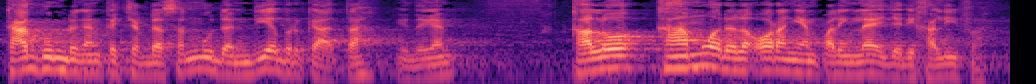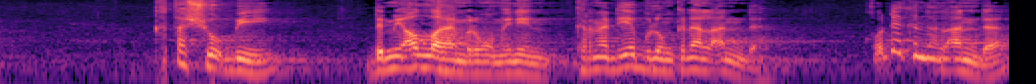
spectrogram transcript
kagum dengan kecerdasanmu dan dia berkata, gitu kan, kalau kamu adalah orang yang paling layak jadi khalifah. Kata Syubi, Demi Allah yang bermuminin, karena dia belum kenal anda. Kalau dia kenal anda,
